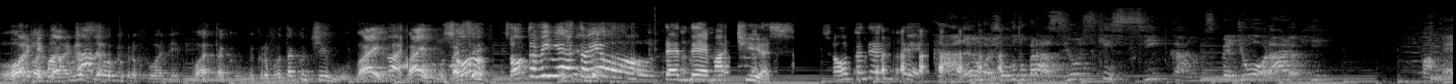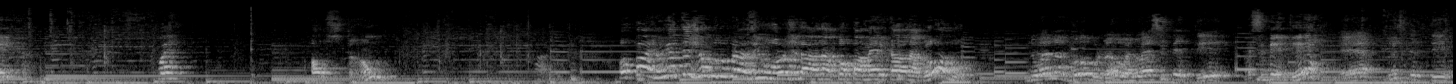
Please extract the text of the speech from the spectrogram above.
Opa, queimar tá com largada? você o microfone. Pode, tá, com- o microfone tá contigo. Vai, Vai, vai, vai, Sol- ser- solta a vinheta aí, ô Dedé Matias. Solta, Dedé. Caramba, jogo do Brasil, eu esqueci, cara. Mas perdi o horário aqui. Com a América. Ué? Faustão? Ô pai, não ia ter jogo do Brasil hoje na, na Copa América lá na Globo? Não é na Globo, não, é no SBT. SBT? É, no SBT.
